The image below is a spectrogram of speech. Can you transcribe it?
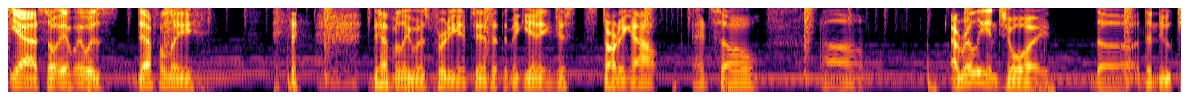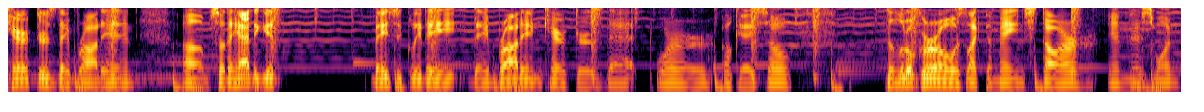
yeah, so it, it was definitely, definitely was pretty intense at the beginning, just starting out, and so um, I really enjoyed the the new characters they brought in. Um, so they had to get basically they they brought in characters that were okay. So the little girl is like the main star in this one,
